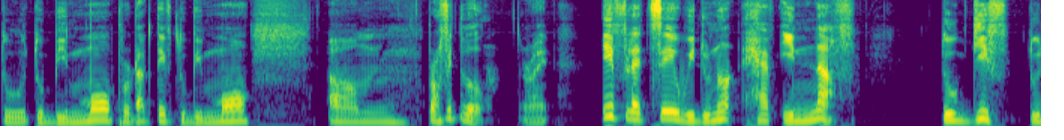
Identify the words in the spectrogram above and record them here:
to to be more productive, to be more um, profitable, right? If let's say we do not have enough to give to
